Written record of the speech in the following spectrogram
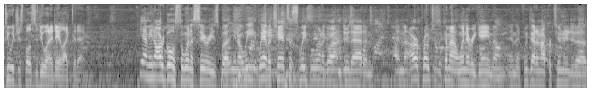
do what you're supposed to do on a day like today? Yeah, I mean, our goal is to win a series, but you know, we, we have a chance to sweep. We want to go out and do that, and and our approach is to come out and win every game. And, and if we've got an opportunity to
